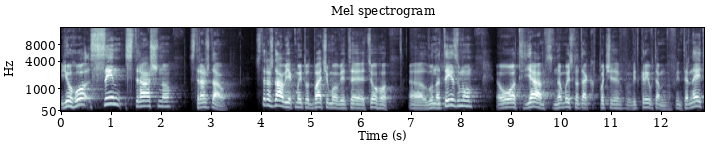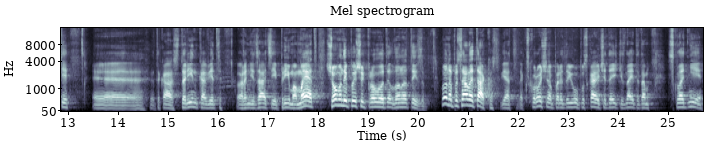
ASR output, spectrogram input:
Його син страшно страждав. Страждав, як ми тут бачимо, від е, цього е, лунатизму. От я навмисно так відкрив там в інтернеті е, така сторінка від організації Med. Що вони пишуть про лунатизм? Ну, написали так, я так скорочено передаю, опускаючи деякі, знаєте, там складні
